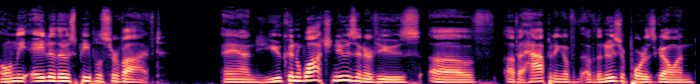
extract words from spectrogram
only eight of those people survived. And you can watch news interviews of of it happening of, of the news reporters going,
